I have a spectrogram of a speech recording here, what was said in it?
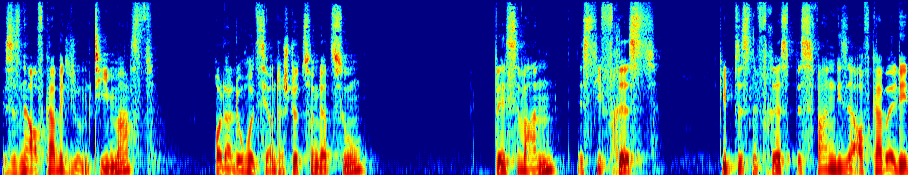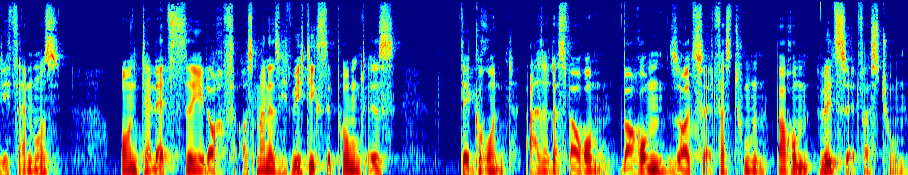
Ist es eine Aufgabe, die du im Team machst? Oder du holst dir Unterstützung dazu? Bis wann ist die Frist? Gibt es eine Frist, bis wann diese Aufgabe erledigt sein muss? Und der letzte, jedoch aus meiner Sicht wichtigste Punkt ist der Grund, also das Warum. Warum sollst du etwas tun? Warum willst du etwas tun?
